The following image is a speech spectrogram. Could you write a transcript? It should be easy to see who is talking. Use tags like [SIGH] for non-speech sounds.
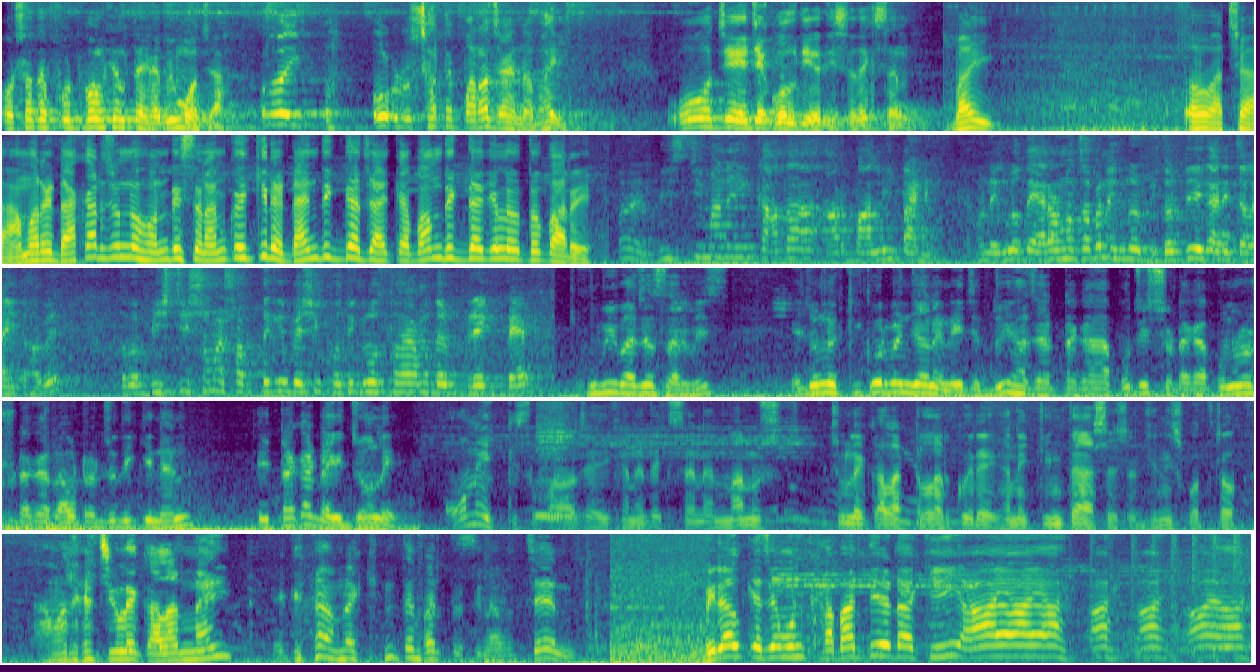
Speaker 1: ওর সাথে ফুটবল খেলতে হেভি মজা। ওই ওর সাথে পারা যায় না ভাই। ও যে এই যে গোল দিয়ে দিছে দেখছেন? ভাই ও আচ্ছা আমারে ডাকার জন্য হর্ন দিচ্ছেন আমি কই কিরে ডাইন দিক দিয়ে যায় কা বাম দিক দিয়ে গেলেও তো পারে।
Speaker 2: মানে বৃষ্টি মানেই কাদা আর বালি পানি। এখন এগুলো তো এড়ানো যাবে না এগুলোর ভিতর দিয়ে গাড়ি চালাইতে হবে। তবে বৃষ্টির সময় সব থেকে বেশি ক্ষতিগ্রস্ত হয় আমাদের ব্রেক প্যাড
Speaker 1: খুবই বাজে সার্ভিস এই জন্য কি করবেন জানেন এই যে দুই হাজার টাকা পঁচিশশো টাকা পনেরোশো টাকার রাউটার যদি কিনেন এই টাকাটাই জলে। অনেক কিছু পাওয়া যায় এখানে, দেখছেন? মানুষ চুলে কালার টালার করে এখানে কিনতে আসে সব জিনিসপত্র। আমাদের চুলে কালার নাই, এখানে আমরা কিনতে পারতেছি না, বুঝছেন? বিড়ালকে যেমন খাবার দিয়ে ডাকি আয় আয় আয় আয় আয় আয় আয়।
